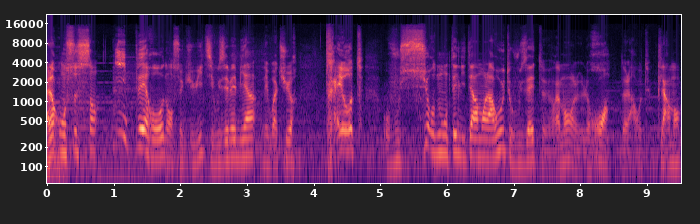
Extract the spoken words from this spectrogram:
Alors on se sent hyper haut dans ce Q8 si vous aimez bien les voitures très hautes, où vous surmontez littéralement la route, où vous êtes vraiment le roi de la route, clairement.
